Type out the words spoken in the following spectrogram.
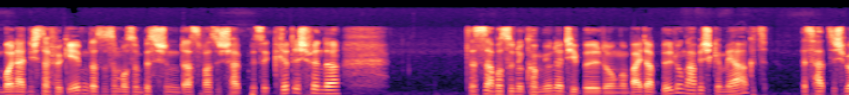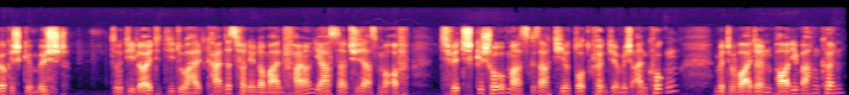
wollen halt nichts dafür geben. Das ist immer so ein bisschen das, was ich halt ein bisschen kritisch finde. Das ist aber so eine Community-Bildung. Und bei der Bildung habe ich gemerkt, es hat sich wirklich gemischt. So die Leute, die du halt kanntest von den normalen Feiern, die hast du natürlich erstmal auf Twitch geschoben, hast gesagt, hier, dort könnt ihr mich angucken, damit wir weiter eine Party machen können.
